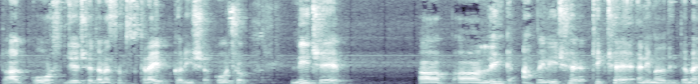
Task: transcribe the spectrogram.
તો આ કોર્સ જે છે તમે સબસ્ક્રાઇબ કરી શકો છો. નીચે લિંક આપેલી છે. ઠીક છે? એની મદદથી તમે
